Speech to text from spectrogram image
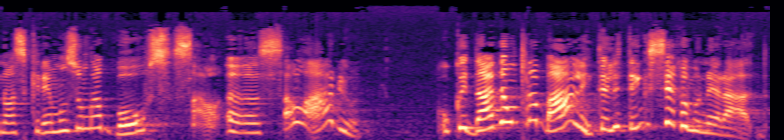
Nós queremos uma bolsa ah, salário. O cuidado é um trabalho, então ele tem que ser remunerado.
